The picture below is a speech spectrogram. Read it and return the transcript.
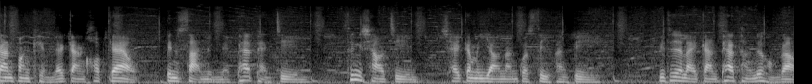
การฟังเข็มและการครอบแก้ว เป็นศาสตร์หนึ่งในแพทย์แผนจีน ซึ่งชาวจีนใช้กันมายาวนานกว่า 4,000 ปี วิทยาลัยการแพทย์ทางเลือกของเรา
